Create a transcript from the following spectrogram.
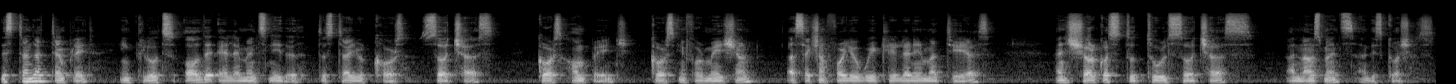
The standard template includes all the elements needed to start your course, such as course homepage, course information, a section for your weekly learning materials, and shortcuts to tools such as announcements, and discussions.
